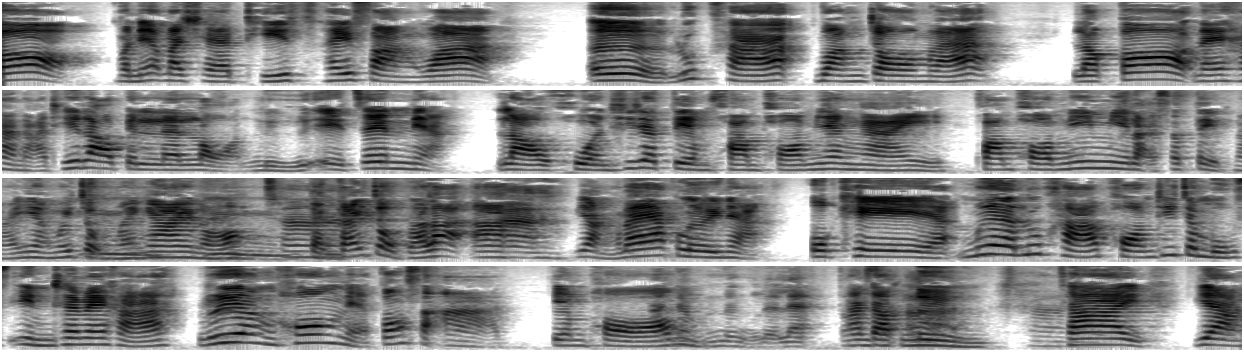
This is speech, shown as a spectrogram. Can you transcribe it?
ก็วันเนี้ยมาแชร์ทิปให้ฟังว่า เออ ลูกค้าวางจองแล้ว แล้วก็ในฐานะที่เราเป็นแลนด์ลอร์ดหรือเอเจนต์เนี่ย เราควรที่จะเตรียมความพร้อมยังไง ความพร้อมนี่มีหลายสเต็ปนะยังไม่จบง่ายๆเนาะใช่แต่ใกล้จบแล้วล่ะอะอะอย่างแรกเลยเนี่ย โอเคอะเมื่อลูกค้าพร้อมที่จะ move in ใช่ไหมคะ เรื่องห้องเนี่ยต้องสะอาดเตรียมพร้อม อันดับหนึ่งเลยแหละต้งอันดับหนึ่งสะอาดใช่ อย่าง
